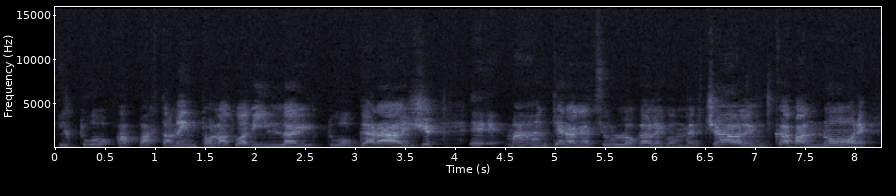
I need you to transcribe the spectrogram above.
il tuo appartamento, la tua villa, il tuo garage, eh, ma anche ragazzi un locale commerciale, un capannone.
